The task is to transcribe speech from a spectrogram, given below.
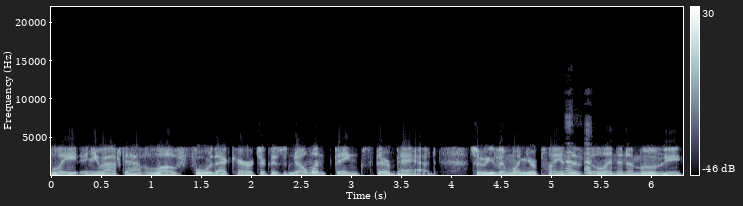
late and you have to have love for that character because no one thinks they're bad. So even when you're playing the villain in a movie,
